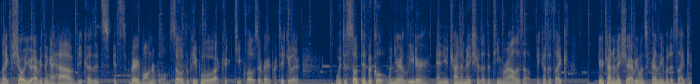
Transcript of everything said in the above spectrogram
like show you everything I have because it's it's very vulnerable. So Yeah. the people who I keep close are very particular, which is so difficult when you're a leader and you're trying to make sure that the team morale is up because it's like you're trying to make sure everyone's friendly, but it's like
